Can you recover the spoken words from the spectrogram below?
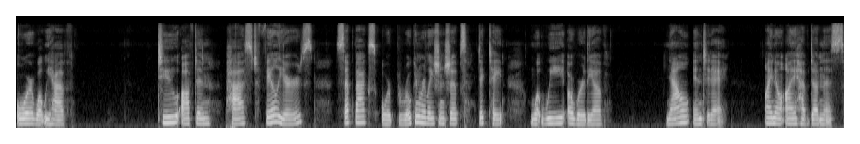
or what we have. Too often, past failures, setbacks, or broken relationships dictate what we are worthy of. Now and today, I know I have done this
